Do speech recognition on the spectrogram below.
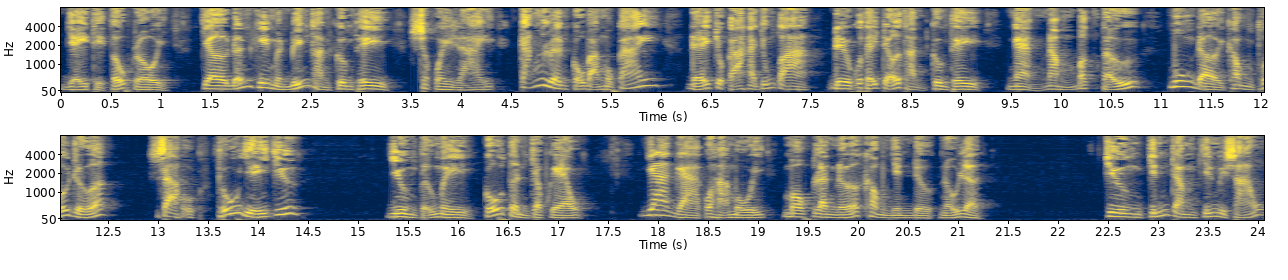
Vậy thì tốt rồi, chờ đến khi mình biến thành cương thi, sẽ quay lại, cắn lên cổ bạn một cái, để cho cả hai chúng ta đều có thể trở thành cương thi, ngàn năm bất tử, muôn đời không thối rửa. Sao, thú vị chứ? Dương Tử Mi cố tình chọc ghẹo, da gà của Hạ Muội một lần nữa không nhìn được nổi lên. Chương 996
